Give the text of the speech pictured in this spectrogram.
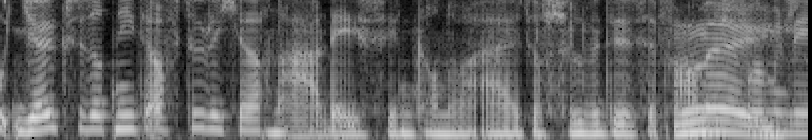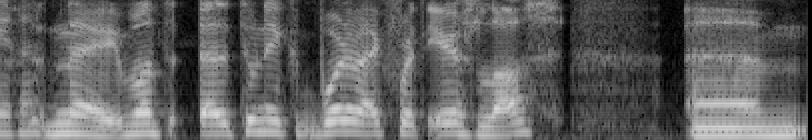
jeukte dat niet af en toe dat je dacht, nou deze zin kan er wel uit, of zullen we dit even anders nee, formuleren? Nee, want uh, toen ik Bordewijk voor het eerst las, um,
